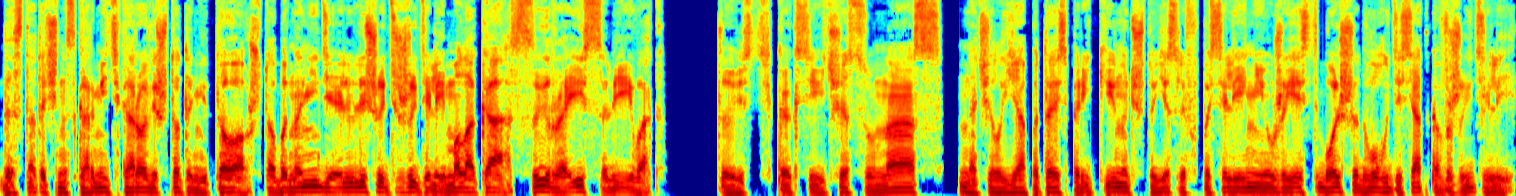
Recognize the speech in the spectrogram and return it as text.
Достаточно скормить корове что-то не то, чтобы на неделю лишить жителей молока, сыра и сливок. То есть, как сейчас у нас, начал я, пытаясь прикинуть, что если в поселении уже есть больше двух десятков жителей,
